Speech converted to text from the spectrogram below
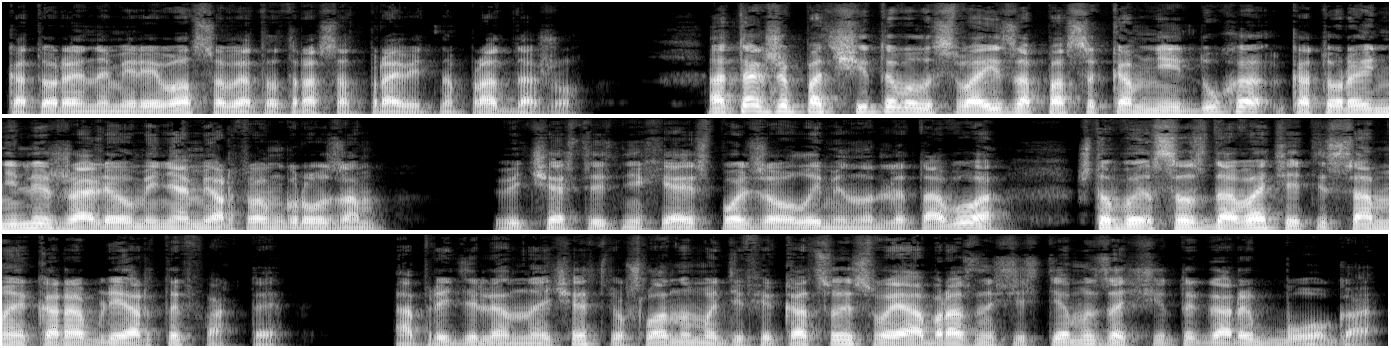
которые намеревался в этот раз отправить на продажу. А также подсчитывал свои запасы камней духа, которые не лежали у меня мертвым грузом ведь часть из них я использовал именно для того, чтобы создавать эти самые корабли-артефакты. Определенная часть ушла на модификацию своеобразной системы защиты горы Бога.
